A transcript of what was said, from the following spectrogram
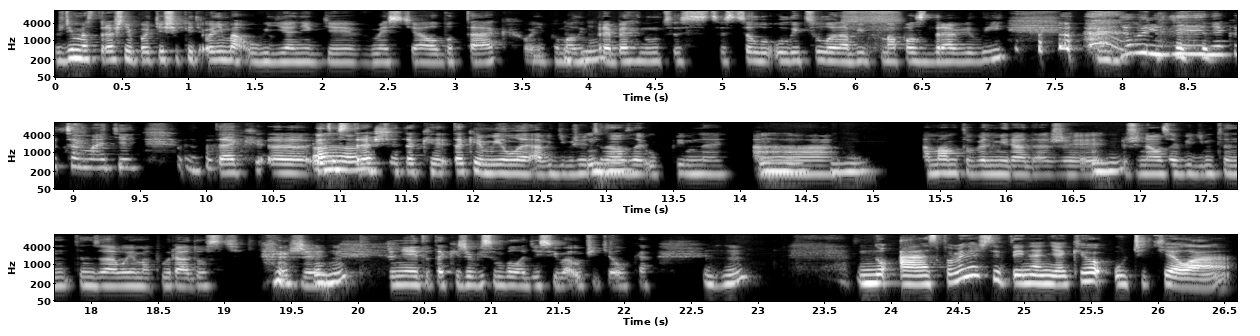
vždy ma strašne poteší, keď oni ma uvidia niekde v meste alebo tak. Oni pomaly mm-hmm. prebehnú cez, cez celú ulicu, len aby ma pozdravili. Dobrý deň, ako sa máte? Tak uh, je to strašne také, také milé a vidím, že je to mm-hmm. naozaj úprimné. A, mm-hmm. a mám to veľmi rada, že, mm-hmm. že naozaj vidím ten, ten záujem a tú radosť. že, mm-hmm. že nie je to také, že by som bola desivá učiteľka. Mm-hmm. No a spomínaš si ty na nejakého učiteľa,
